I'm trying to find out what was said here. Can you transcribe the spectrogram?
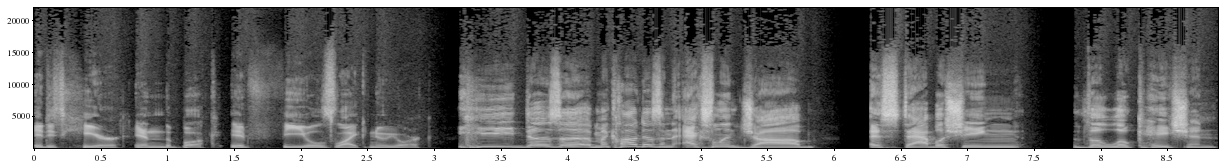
It is here in the book. It feels like New York. he does a McCloud does an excellent job establishing the location.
